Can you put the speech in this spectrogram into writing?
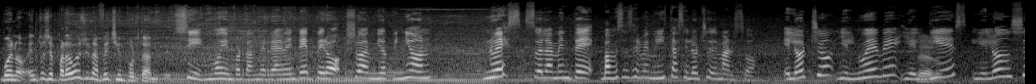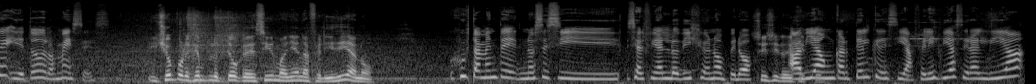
Bueno, entonces para vos es una fecha importante. Sí, muy importante realmente, pero yo en mi opinión no es solamente vamos a ser feministas el 8 de marzo, el 8 y el 9 y el Claro. 10 y el 11 y de todos los meses. Y yo, por ejemplo, tengo que decir mañana feliz día, no. Justamente, no sé si, si al final lo dije o no, pero Sí, sí, había un cartel que decía, feliz día será el día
